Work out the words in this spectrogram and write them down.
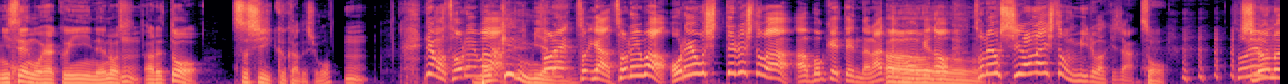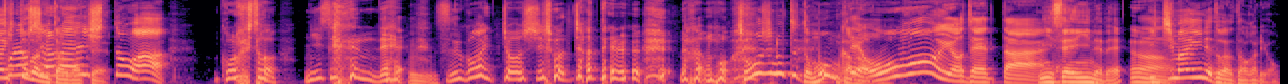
2500いいねのん。あれと寿司行くかでしょ？うん。でもそれはボケに見えない。それそいやそれは俺を知ってる人はあボケてんだなって思うけどそれを知らない人も見るわけじゃん。そう。知らない人が見たらそれを知らない人はこの人2000でうん。すごい調子乗っちゃってる。だからもう調子乗ってって思うんかってな思うよ絶対。2000いいねで、うん。1万いいねとかだったら分かるよ。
